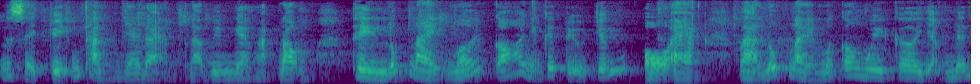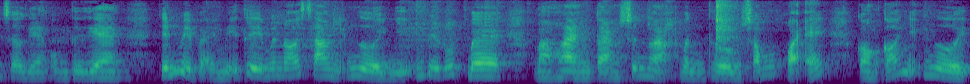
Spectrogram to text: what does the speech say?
nó sẽ chuyển thành giai đoạn là viêm gan hoạt động. Thì lúc này mới có những cái triệu chứng ồ ạt và lúc này mới có nguy cơ dẫn đến sơ gan ung thư gan. Chính vì vậy mỹ thi mới nói sao những người nhiễm virus b mà hoàn toàn sinh hoạt bình thường, sống khỏe, còn có những người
